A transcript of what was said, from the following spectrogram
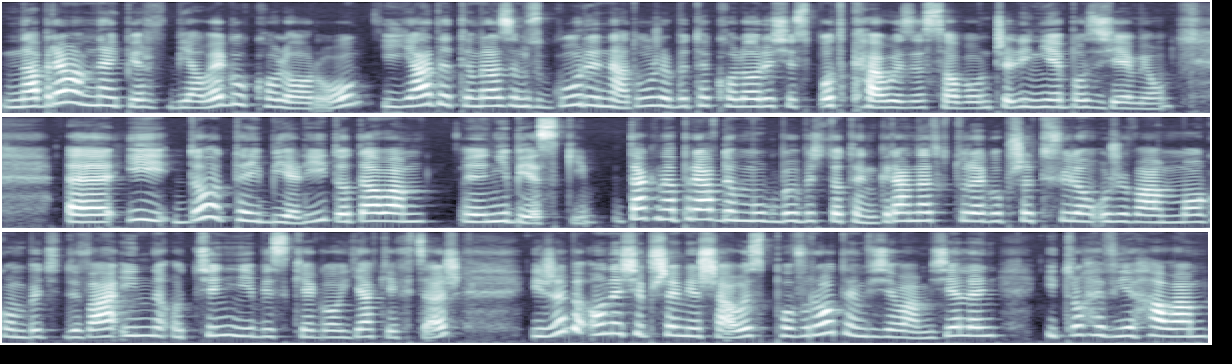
nabrałam najpierw białego koloru i jadę tym razem z góry na dół, żeby te kolory się spotkały ze sobą, czyli niebo z ziemią. E, I do tej bieli dodałam niebieski. Tak naprawdę mógłby być to ten granat, którego przed chwilą używałam. Mogą być dwa inne odcienie niebieskiego, jakie chcesz. I żeby one się przemieszały, z powrotem wzięłam zieleń i trochę wjechałam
